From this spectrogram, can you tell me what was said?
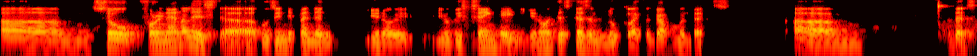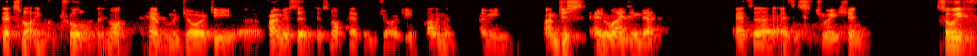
Um, so for an analyst uh, who's independent, you know, you'll be saying, hey, you know, this doesn't look like a government that's um, that's that's not in control does not have a majority uh, prime minister does not have a majority in parliament i mean i'm just analyzing that as a as a situation so if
